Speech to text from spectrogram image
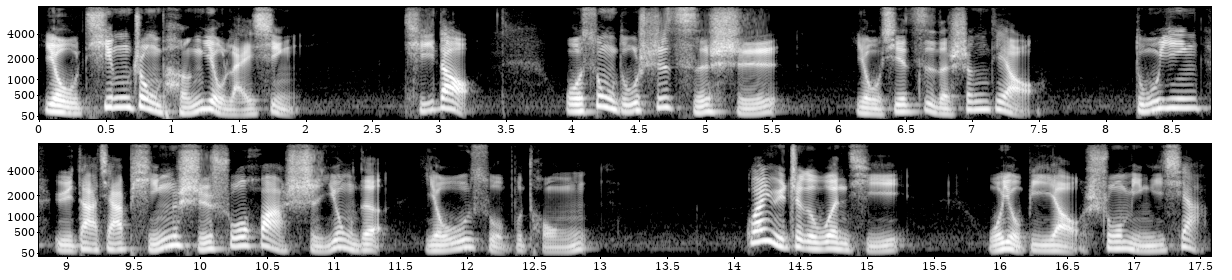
有听众朋友来信，提到我诵读诗词时，有些字的声调。读音与大家平时说话使用的有所不同。关于这个问题，我有必要说明一下：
